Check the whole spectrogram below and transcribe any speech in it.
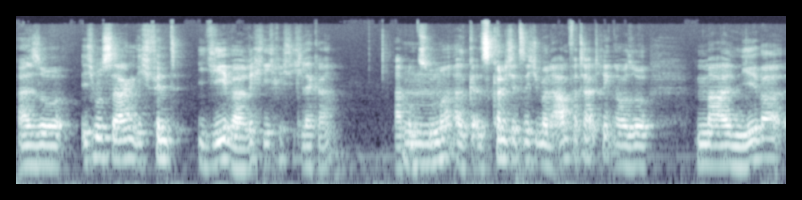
Also, ich muss sagen, ich finde Jever richtig, richtig lecker. Ab und Mhm. zu mal. Also, das könnte ich jetzt nicht über den Abend verteilt trinken, aber so mal ein Jever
